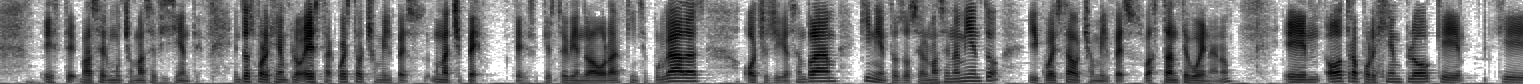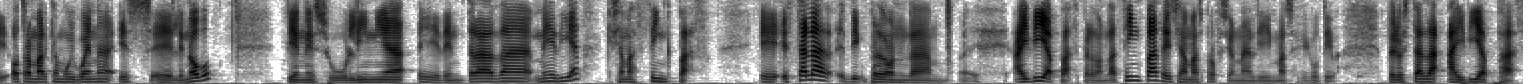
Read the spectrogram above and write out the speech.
este va a ser mucho más eficiente. Entonces, por ejemplo, esta cuesta 8 mil pesos, un HP que, estoy viendo ahora, 15 pulgadas, 8 GB en RAM, 512 almacenamiento y cuesta 8 mil pesos, bastante buena, ¿no? Em, otra, por ejemplo, que, otra marca muy buena es eh, Lenovo, tiene su línea eh, de entrada media que se llama ThinkPad. Eh, está la, perdón, la IdeaPad, perdón, la ThinkPad es ya más profesional y más ejecutiva, pero está la IdeaPad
